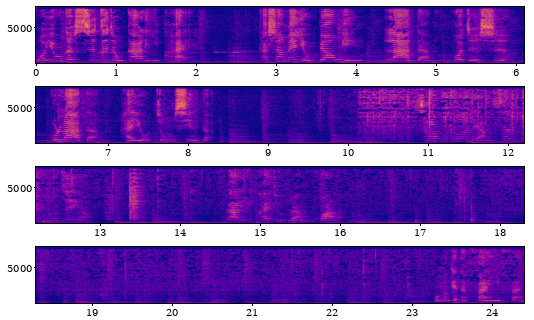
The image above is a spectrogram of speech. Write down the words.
我用的是这种咖喱块，它上面有标明辣的，或者是不辣的，还有中性的。差不多两三分钟这样，咖喱块就软化了。我们给它翻一翻。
